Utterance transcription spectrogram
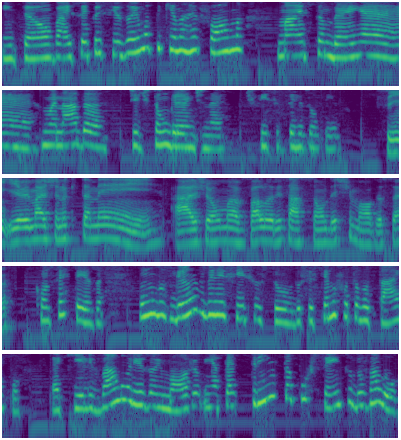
Então vai ser preciso aí uma pequena reforma, mas também é, não é nada de, de tão grande, né? Difícil de ser resolvido. Sim, e eu imagino que também haja uma valorização deste imóvel, certo? Com certeza. Um dos grandes benefícios do, do sistema fotovoltaico é que ele valoriza o imóvel em até 30% do valor.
